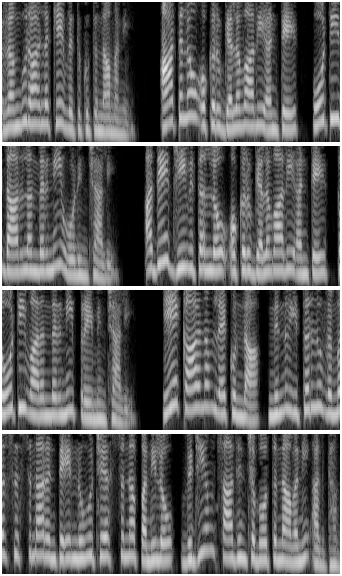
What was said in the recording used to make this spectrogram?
రంగురాళ్ళకే వెతుకుతున్నామని. ఆటలో ఒకరు గెలవాలి అంటే పోటీదారులందరినీ ఓడించాలి. అదే జీవితంలో ఒకరు గెలవాలి అంటే తోటి వారందరినీ ప్రేమించాలి. ఏ కారణం లేకుండా నిన్ను ఇతరులు విమర్శిస్తున్నారంటే నువ్వు చేస్తున్న పనిలో విజయం సాధించబోతున్నావని అర్థం.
